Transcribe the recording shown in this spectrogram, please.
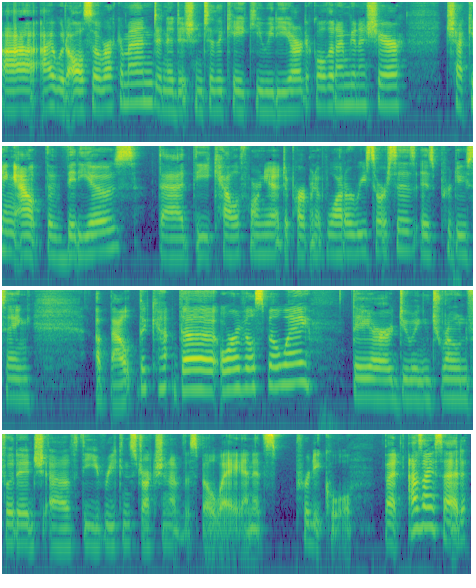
Uh, I would also recommend, in addition to the KQED article that I'm going to share, checking out the videos that the California Department of Water Resources is producing about the, the Oroville spillway. They are doing drone footage of the reconstruction of the spillway, and it's pretty cool. But as I said,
